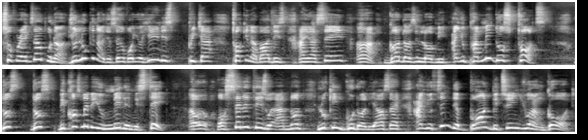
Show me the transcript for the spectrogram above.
So, for example, now you're looking at yourself, or you're hearing this preacher talking about this, and you're saying, "Ah, God doesn't love me," and you permit those thoughts, those, those, because maybe you made a mistake, or, or certain things are not looking good on the outside, and you think the bond between you and God,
